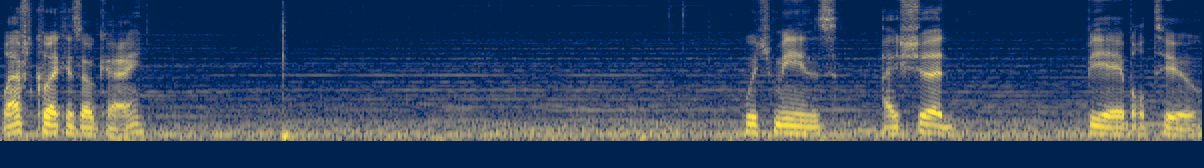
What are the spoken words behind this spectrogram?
Left click is okay. Which means I should be able to...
